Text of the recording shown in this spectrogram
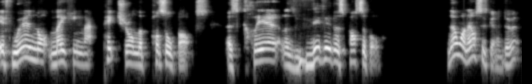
if we're not making that picture on the puzzle box as clear and as vivid as possible, no one else is going to do it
